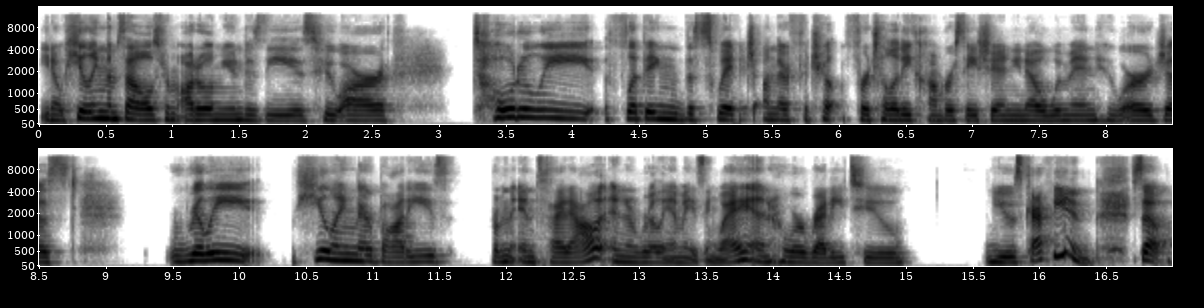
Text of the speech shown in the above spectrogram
you know healing themselves from autoimmune disease who are totally flipping the switch on their fertility conversation you know women who are just really healing their bodies from the inside out in a really amazing way and who are ready to use caffeine so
